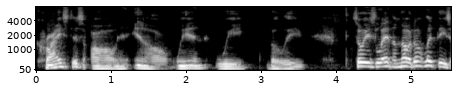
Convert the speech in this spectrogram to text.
Christ is all and in all when we believe. So he's letting them know, don't let these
